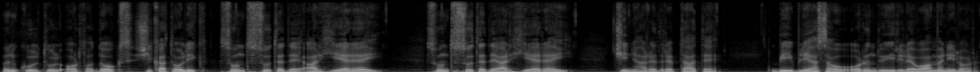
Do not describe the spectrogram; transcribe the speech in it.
În cultul ortodox și catolic sunt sute de arhierei. Sunt sute de arhierei. Cine are dreptate? Biblia sau orânduirile oamenilor?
